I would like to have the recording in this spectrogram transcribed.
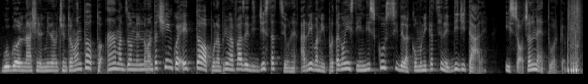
Google nasce nel 1998, Amazon nel 1995 e dopo una prima fase di gestazione arrivano i protagonisti indiscussi della comunicazione digitale, i social network.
